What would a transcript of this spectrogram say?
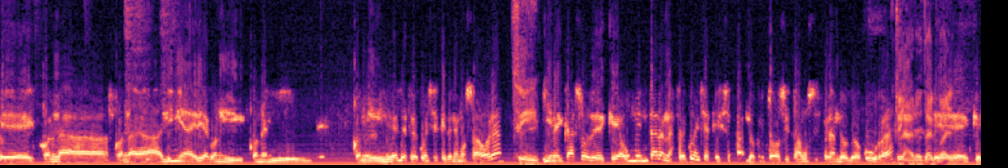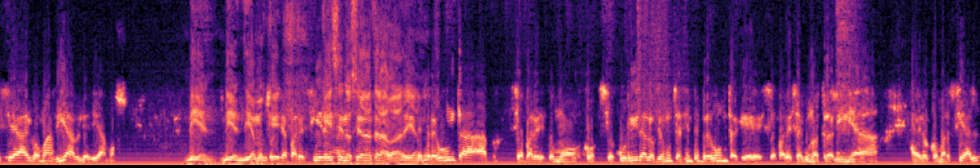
eh, con la con la línea aérea con el con el con el nivel de frecuencias que tenemos ahora Sí. y en el caso de que aumentaran las frecuencias que es lo que todos estamos esperando que ocurra Claro, tal cual. eh, que sea algo más viable digamos Bien, bien, digamos que, si apareciera- que ese no sea una traba, se pregunta a- si apare- como co- si ocurriera lo que mucha gente pregunta que si aparece alguna otra línea aerocomercial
